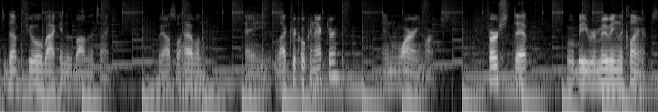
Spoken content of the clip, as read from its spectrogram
to dump fuel back into the bottom of the tank. We also have an a electrical connector and wiring harness. First step will be removing the clamps.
